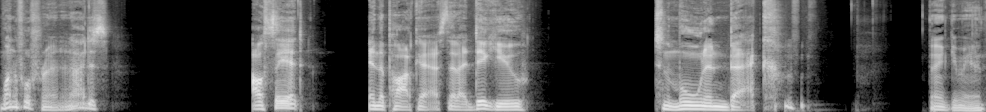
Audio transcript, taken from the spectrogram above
Wonderful friend, and I just, I'll say it in the podcast that I dig you to the moon and back. Thank you, man.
